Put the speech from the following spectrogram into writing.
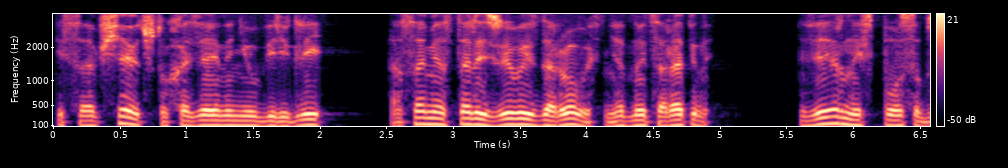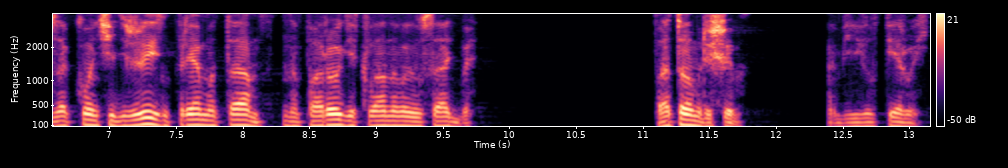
и сообщают, что хозяина не уберегли, а сами остались живы и здоровы, ни одной царапины. Верный способ закончить жизнь прямо там, на пороге клановой усадьбы. «Потом решим», — объявил первый.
